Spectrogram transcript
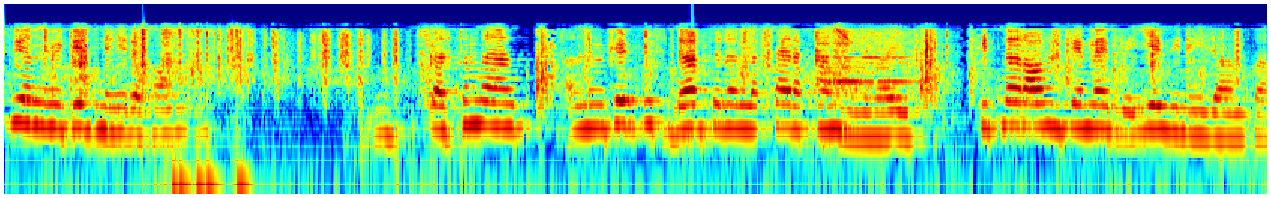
कुछ भी अनलिमिटेड नहीं रखा हूँ। कस्टमर अनलिमिटेड कुछ डर से डर लगता है, रखा नहीं भाई। कितना राउंड के मैं ये भी नहीं जानता।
